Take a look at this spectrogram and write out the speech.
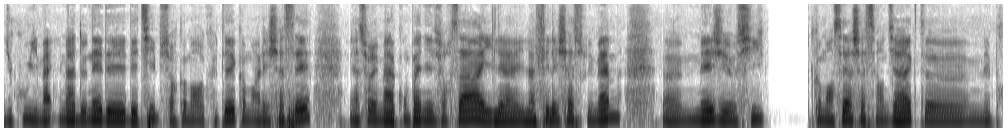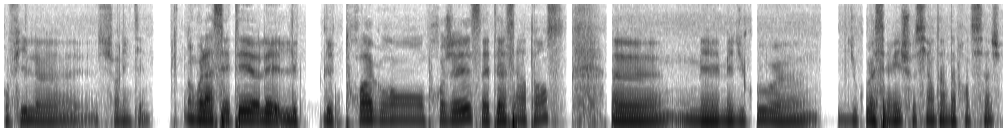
du coup, il m'a donné des, des tips sur comment recruter, comment aller chasser. Bien sûr, il m'a accompagné sur ça, il a, il a fait les chasses lui-même, mais j'ai aussi commencer à chasser en direct euh, mes profils euh, sur LinkedIn. Donc voilà, c'était euh, les, les, les, trois grands projets, ça a été assez intense, mais, mais du, coup, du coup assez riche aussi en termes d'apprentissage.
